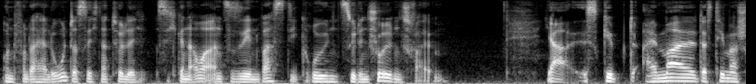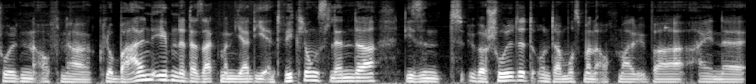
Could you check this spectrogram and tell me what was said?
und von daher lohnt es sich natürlich, sich genauer anzusehen, was die Grünen zu den Schulden schreiben. Ja, es gibt einmal das Thema Schulden auf einer globalen Ebene. Da sagt man ja, die Entwicklungsländer, die sind überschuldet und da muss man auch mal über eine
